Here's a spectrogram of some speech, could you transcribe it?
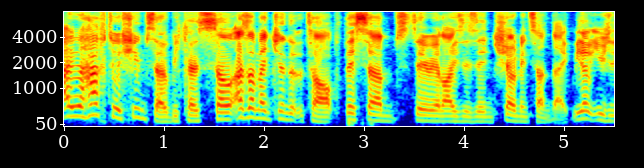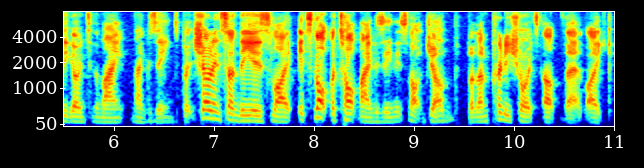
I would have to assume so because, so as I mentioned at the top, this um, serializes in Shonen Sunday. We don't usually go into the ma- magazines, but Shonen Sunday is like it's not the top magazine, it's not Jump, but I'm pretty sure it's up there. Like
